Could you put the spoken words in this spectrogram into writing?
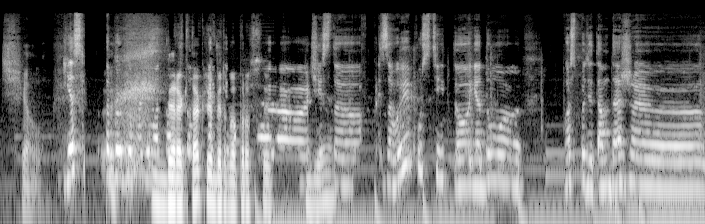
чел. Если мы говорим о том, Дерек так любит вопросы. Чисто призовые пустить, то я думаю, господи, там даже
